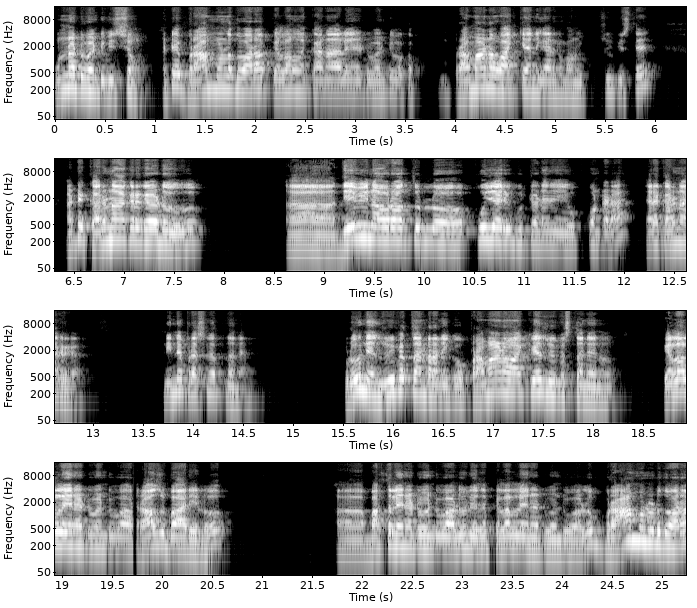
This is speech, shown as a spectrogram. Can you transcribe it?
ఉన్నటువంటి విషయం అంటే బ్రాహ్మణుల ద్వారా పిల్లల్ని కనాలి అనేటువంటి ఒక ప్రమాణ వాక్యాన్ని కనుక మనం చూపిస్తే అంటే కరుణాకర్ గారు దేవి నవరాత్రుల్లో పూజారి పుట్టాడని ఒప్పుకుంటాడా? ఎరా కరుణాకర్ గారు నిన్నే ప్రశ్న ఎత్తున్నా నేను. ఇప్పుడు నేను చూపిస్తాను రా నీకు ప్రమాణ వాక్యమే చూపిస్తాను నేను. పిల్లలు లేనటువంటి రాజు భార్యలో భర్త లేనటువంటి వాడు లేదా పిల్లలు లేనటువంటి వాళ్ళు బ్రాహ్మణుడు ద్వారా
